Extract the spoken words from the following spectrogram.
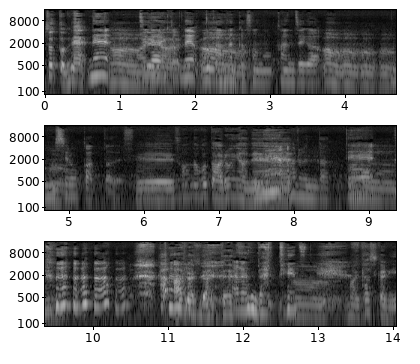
ちょっとねね、うん時代とねまたなんかうんその感じが面白かったですね。へえそんなことあるんやね。ねあるんだって、うん あるんだって。あるんだって、うん。まあ確かに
